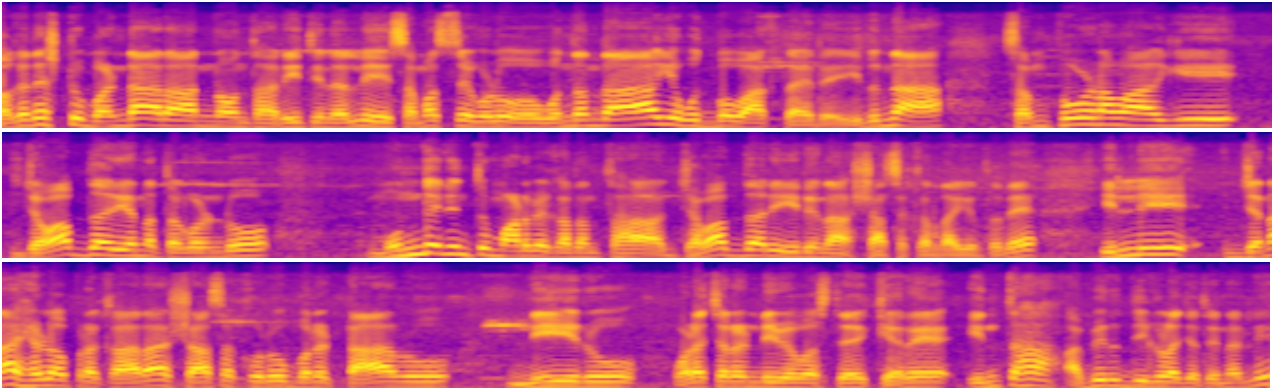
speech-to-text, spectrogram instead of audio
ಬಗದಷ್ಟು ಭಂಡಾರ ಅನ್ನುವಂಥ ರೀತಿಯಲ್ಲಿ ಸಮಸ್ಯೆಗಳು ಒಂದೊಂದಾಗಿ ಉದ್ಭವ ಆಗ್ತಾ ಇದೆ. ಇದನ್ನು ಸಂಪೂರ್ಣವಾಗಿ ಜವಾಬ್ದಾರಿಯನ್ನು ತಗೊಂಡು ಮುಂದೆ ನಿಂತು ಮಾಡಬೇಕಾದಂತಹ ಜವಾಬ್ದಾರಿ ಇಲ್ಲಿನ ಶಾಸಕರದಾಗಿರ್ತದೆ. ಇಲ್ಲಿ ಜನ ಹೇಳೋ ಪ್ರಕಾರ ಶಾಸಕರು ಬರೋ ಟಾರು, ನೀರು, ಒಳಚರಂಡಿ ವ್ಯವಸ್ಥೆ, ಕೆರೆ ಇಂತಹ ಅಭಿವೃದ್ಧಿಗಳ ಜೊತೆಯಲ್ಲಿ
